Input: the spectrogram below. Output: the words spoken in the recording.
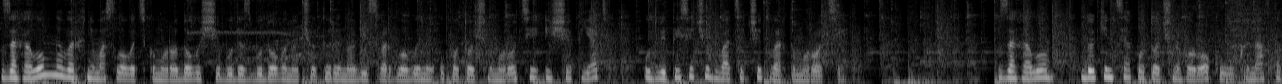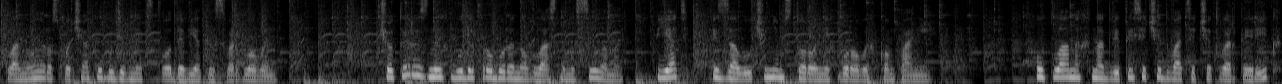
Загалом на Верхньомасловицькому родовищі буде збудовано 4 нові свердловини у поточному році і ще 5 у 2024 році. Загалом, до кінця поточного року Укрнафта планує розпочати будівництво 9 свердловин. Чотири з них буде пробурено власними силами, п'ять із залученням сторонніх бурових компаній. У планах на 2024 рік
